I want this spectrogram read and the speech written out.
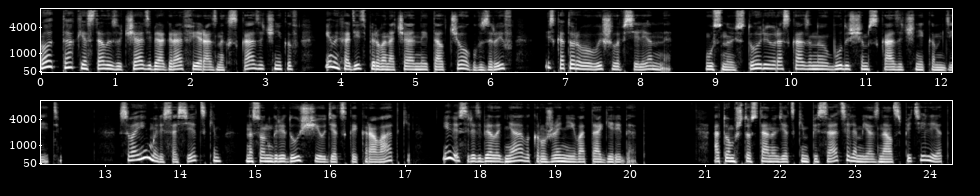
Вот так я стал изучать биографии разных сказочников и находить первоначальный толчок, взрыв, из которого вышла Вселенная, устную историю, рассказанную будущим сказочникам детям. Своим или соседским, на сон грядущий у детской кроватки или средь бела дня в окружении в атаге ребят. О том, что стану детским писателем, я знал с пяти лет,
